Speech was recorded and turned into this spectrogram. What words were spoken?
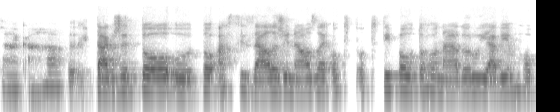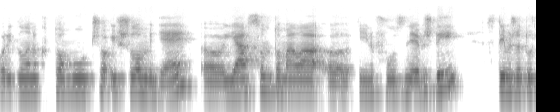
Tak, aha. Takže to, to asi záleží naozaj od, od typov toho nádoru. Ja viem hovoriť len k tomu, čo išlo mne. Ja som to mala infúzne vždy, s tým, že tú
